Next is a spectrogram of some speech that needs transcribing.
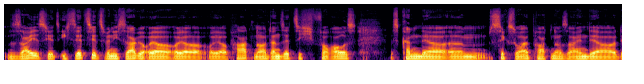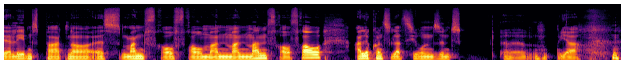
Sei es jetzt, ich setze jetzt, wenn ich sage, euer, euer, euer Partner, dann setze ich voraus, es kann der ähm, Sexualpartner sein, der, der Lebenspartner, es Mann, Frau, Frau, Mann, Mann, Mann, Frau, Frau. Alle Konstellationen sind äh, ja,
